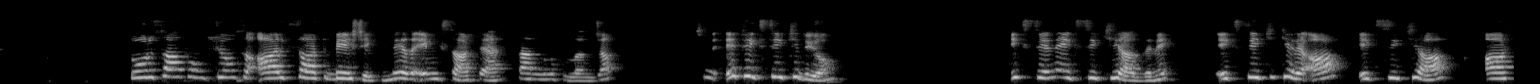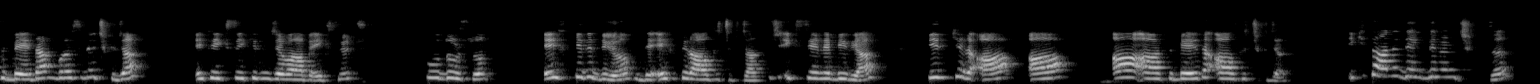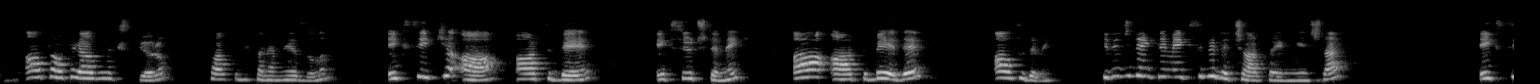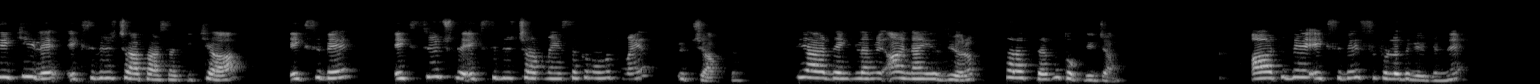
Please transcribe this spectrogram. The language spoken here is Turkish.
doğrusal fonksiyonsa ax artı b şeklinde ya da mx artı n. Ben bunu kullanacağım. Şimdi f eksi 2 diyor. x yerine eksi 2 yaz demek. Eksi 2 kere a, eksi 2a artı b'den burası ne çıkacak? f eksi 2'nin cevabı eksi 3. Bu dursun. F1'i diyor. Bir de f1 6 çıkacakmış. x yerine 1 yaz. 1 kere a, a, a artı b'de 6 çıkacak. İki tane denklemim çıktı. Alt alta yazmak istiyorum. Farklı bir kalemle yazalım. Eksi 2a artı b eksi 3 demek. a artı b de 6 demek. Birinci denklemi eksi 1 ile çarpayım gençler. Eksi 2 ile eksi 1'i çarparsak 2a. Eksi b. Eksi 3 ile eksi 1'i çarpmayı sakın unutmayın. 3 yaptı. Diğer denklemi aynen yazıyorum. Taraf tarafı toplayacağım. Artı b eksi b sıfırladı birbirini.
